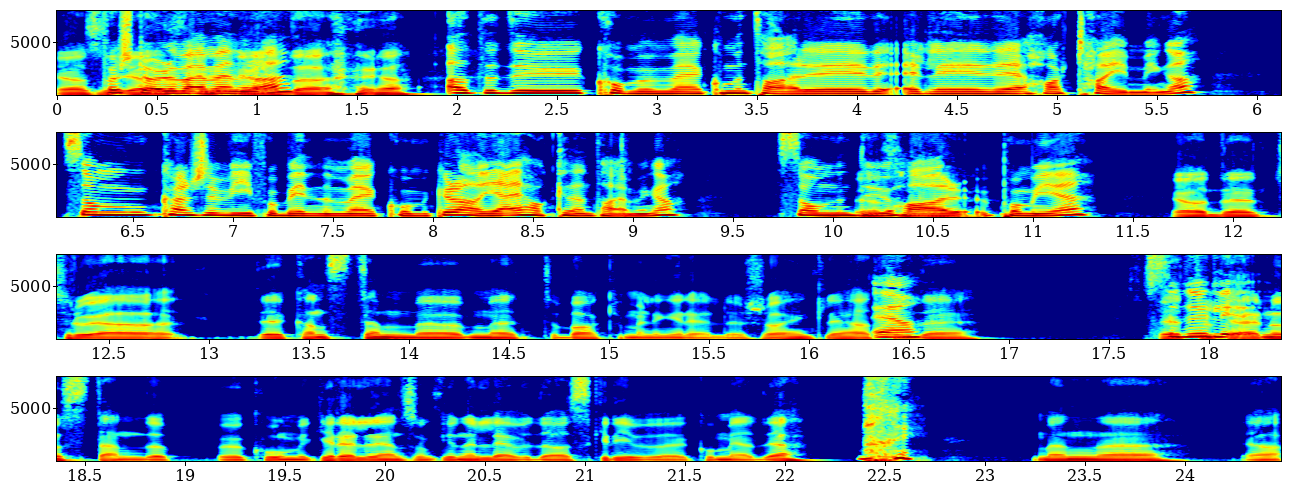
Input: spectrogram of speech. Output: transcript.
Ja, så- Forstår du hva jeg mener ja, da? Det, ja. At du kommer med kommentarer eller har timinga, som kanskje vi forbinder med komikere. Jeg har ikke den timinga som du Ja, sånn, har på mye. ja, det tror jeg Det kan stemme med tilbakemeldinger ellers òg, egentlig. At Ja. det, Så jeg tror ikke jeg er noen standup-komiker eller en som kunne levd av å skrive komedie. Men uh, ja.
